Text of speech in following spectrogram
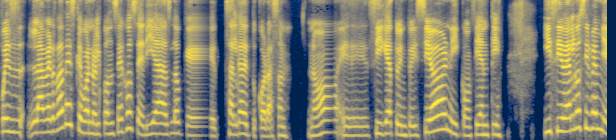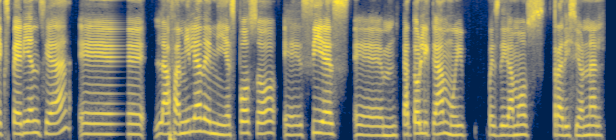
Pues la verdad es que, bueno, el consejo sería haz lo que salga de tu corazón, ¿no? Eh, sigue a tu intuición y confía en ti. Y si de algo sirve mi experiencia, eh, la familia de mi esposo eh, sí es em, católica, muy, pues digamos, tradicional.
